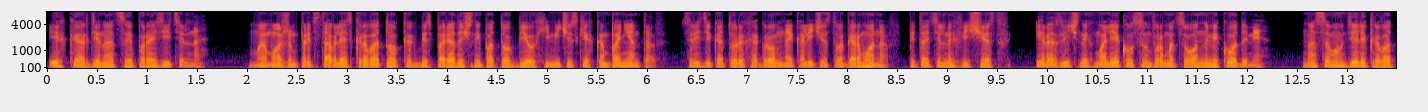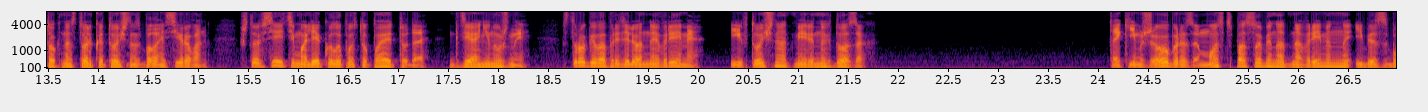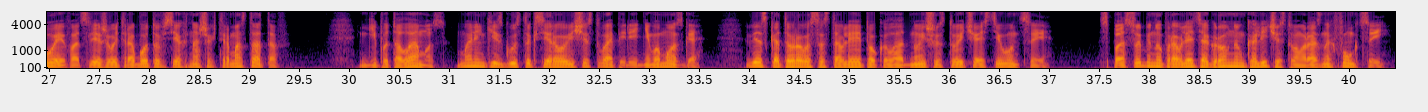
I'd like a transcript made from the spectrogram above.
Их координация поразительна. Мы можем представлять кровоток как беспорядочный поток биохимических компонентов, среди которых огромное количество гормонов, питательных веществ и различных молекул с информационными кодами. На самом деле кровоток настолько точно сбалансирован, что все эти молекулы поступают туда, где они нужны, строго в определенное время и в точно отмеренных дозах. Таким же образом, мозг способен одновременно и без сбоев отслеживать работу всех наших термостатов. Гипоталамус – маленький сгусток серого вещества переднего мозга, вес которого составляет около 1 шестой части унции. Способен управлять огромным количеством разных функций.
